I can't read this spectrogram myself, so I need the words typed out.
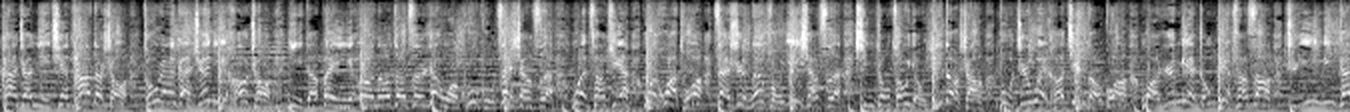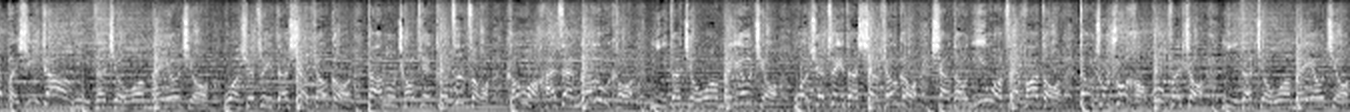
看着你牵他的手，突然感觉你好丑。你的背影婀娜多姿，让我苦苦在相思。问苍天，问华佗，再世能否一相思？心中总有一伤，不知为何见到光。往日面容变沧桑，只因明改本姓张。你的酒窝没有酒，我却醉得像条狗。大路朝天各自走，可我还在那路口。你的酒窝没有酒，我却醉得像条狗。想到你我在发抖，当初说好不分手。你的酒窝没有酒，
